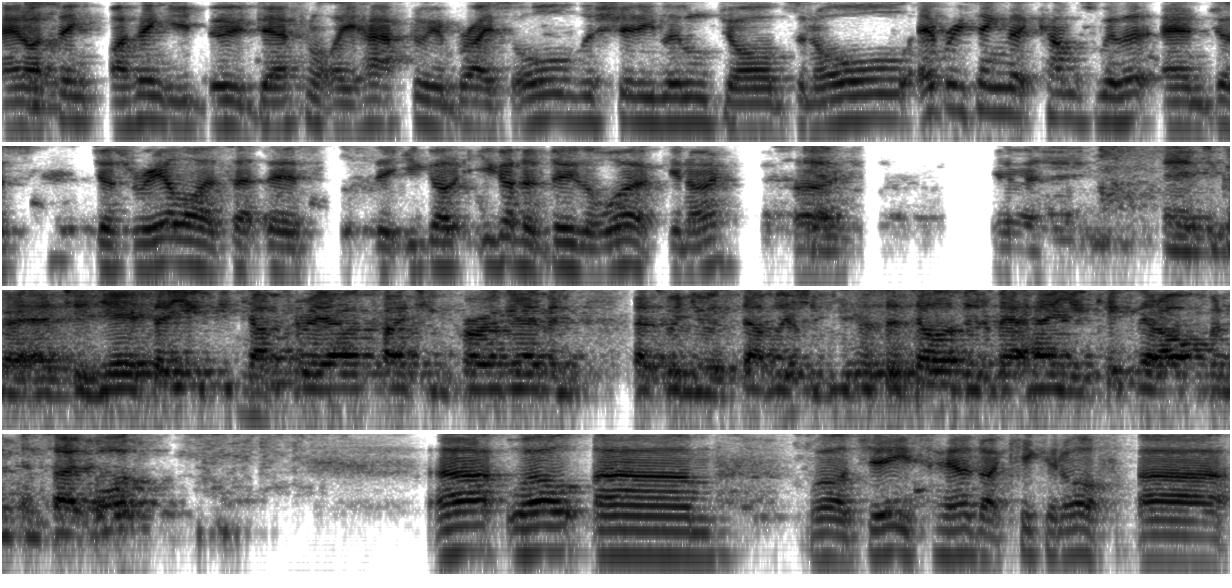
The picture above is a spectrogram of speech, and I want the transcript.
And yeah. I think I think you do definitely have to embrace all the shitty little jobs and all everything that comes with it, and just just realize that there's that you got you got to do the work, you know. So. Yeah. Yeah. It's a great attitude. Yeah, so you, you come through our coaching program, and that's when you establish your business. So tell a bit about how you kick that off and, and so forth. Uh, well, um, well, geez, how did I kick it off? Uh,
